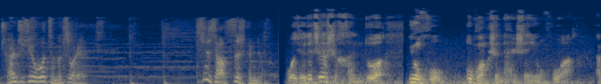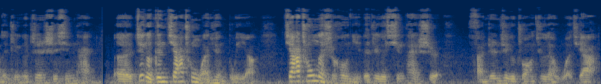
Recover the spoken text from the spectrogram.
传出去我怎么做人？至少四十分钟，我觉得这是很多用户，不光是男生用户啊，他的这个真实心态。呃，这个跟加充完全不一样。加充的时候，你的这个心态是，反正这个桩就在我家，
